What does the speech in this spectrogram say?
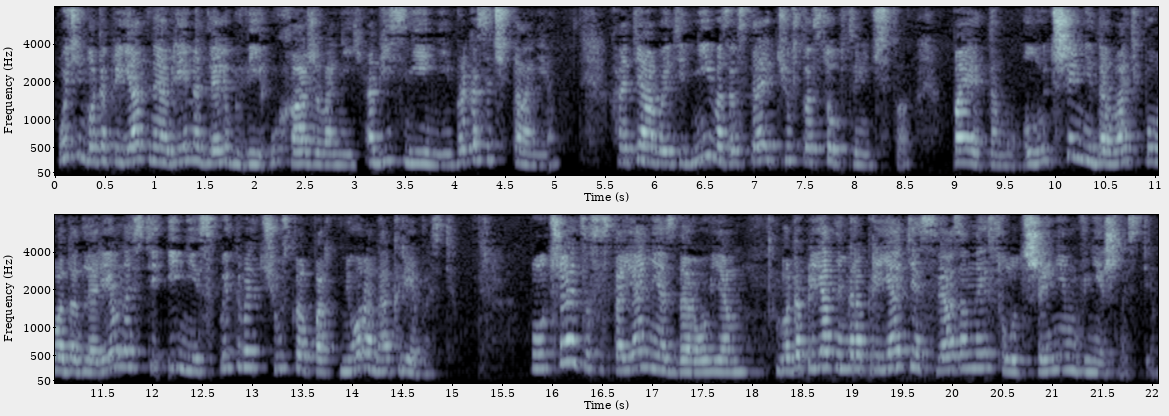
Очень благоприятное время для любви, ухаживаний, объяснений, бракосочетания. Хотя в эти дни возрастает чувство собственничества, Поэтому лучше не давать повода для ревности и не испытывать чувства партнера на крепость. Улучшается состояние здоровья, благоприятные мероприятия, связанные с улучшением внешности.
